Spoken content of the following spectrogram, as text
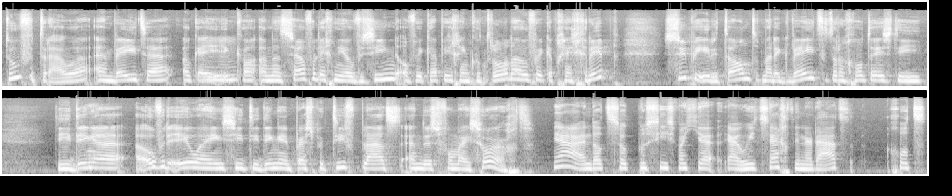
toevertrouwen en weten: oké, ik kan het zelf wellicht niet overzien of ik heb hier geen controle over, ik heb geen grip. Super irritant, maar ik weet dat er een God is die, die dingen over de eeuwen heen ziet, die dingen in perspectief plaatst en dus voor mij zorgt. Ja, en dat is ook precies wat je, ja, hoe je het zegt, inderdaad. God,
